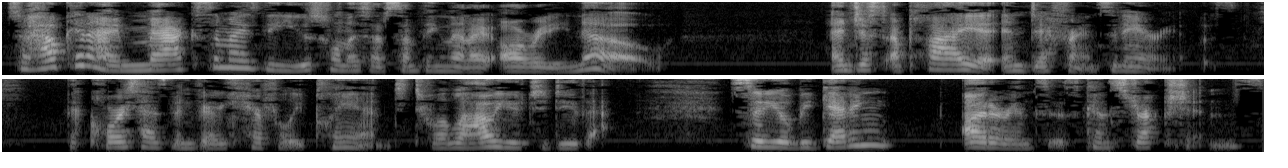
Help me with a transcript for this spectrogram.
So how can I maximize the usefulness of something that I already know and just apply it in different scenarios? The course has been very carefully planned to allow you to do that. So you'll be getting utterances, constructions,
